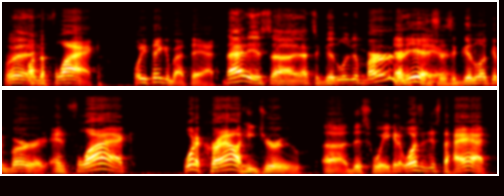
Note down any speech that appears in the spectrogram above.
What- on the flag. What do you think about that? that is uh, that's a good looking bird. That right is. there. It's a good-looking bird. And Flack, what a crowd he drew uh, this week. And it wasn't just the hat;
